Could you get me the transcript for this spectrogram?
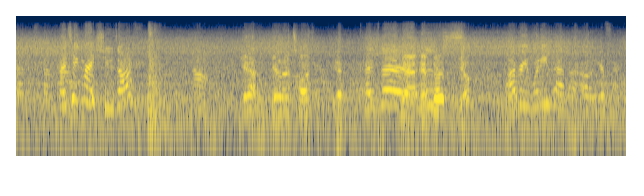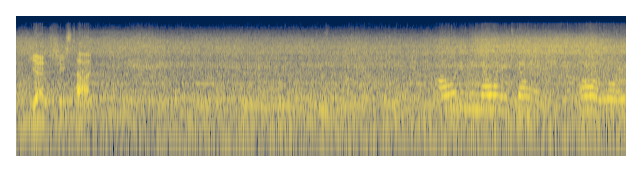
If I take my shoes off? No. Yeah, yeah, that's fine. Yeah. Because they're Yeah, if they're, yep. Aubree, what do you have on? Oh, you're fine. Yeah, she's tied. How do we know when it's going? Oh, Lord.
